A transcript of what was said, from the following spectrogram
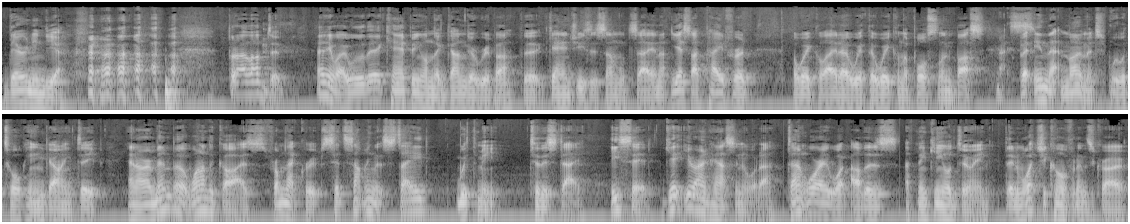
they're in India. but I loved it. Anyway, we were there camping on the Gunga River, the Ganges as some would say, and uh, yes, I paid for it a week later with a week on the porcelain bus. Nice. But in that moment, we were talking and going deep, and I remember one of the guys from that group said something that stayed with me to this day. He said, Get your own house in order, don't worry what others are thinking or doing, then watch your confidence grow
